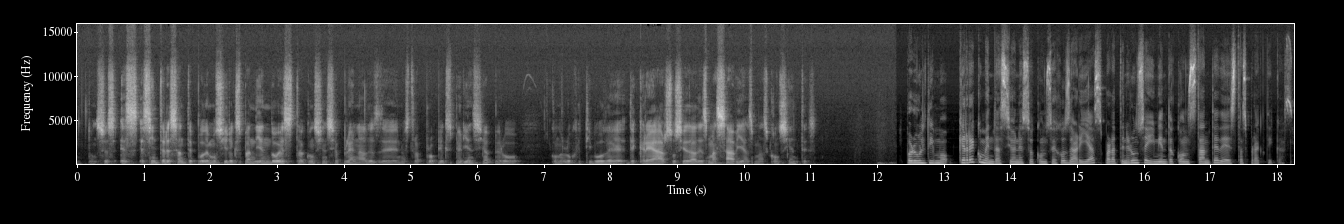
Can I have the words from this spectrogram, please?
Entonces es, interesante, podemos ir expandiendo esta conciencia plena desde nuestra propia experiencia, pero con el objetivo de, de crear sociedades más sabias, más conscientes. Por último, ¿qué recomendaciones o consejos darías para tener un seguimiento constante de estas prácticas?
